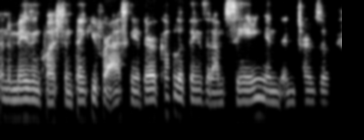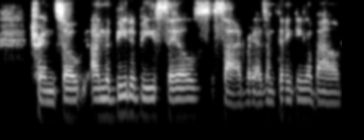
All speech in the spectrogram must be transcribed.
an amazing question. Thank you for asking it. There are a couple of things that I'm seeing in, in terms of trends. So, on the B2B sales side, right, as I'm thinking about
